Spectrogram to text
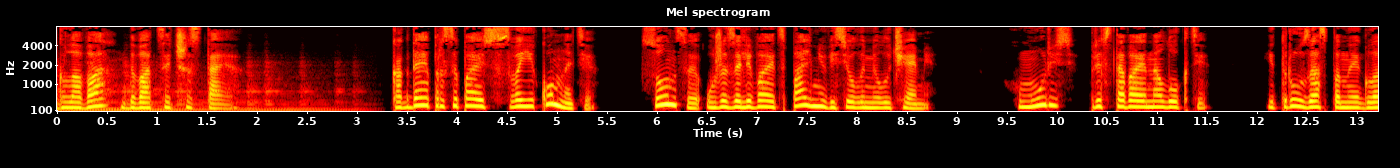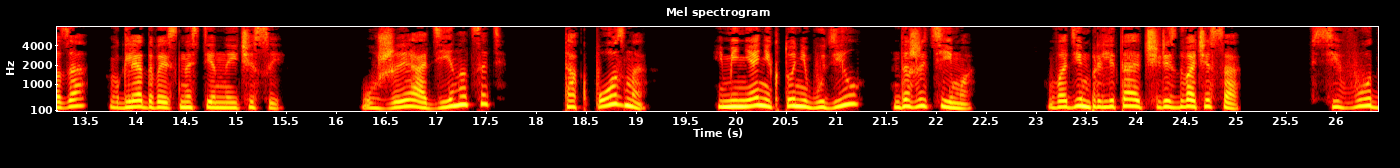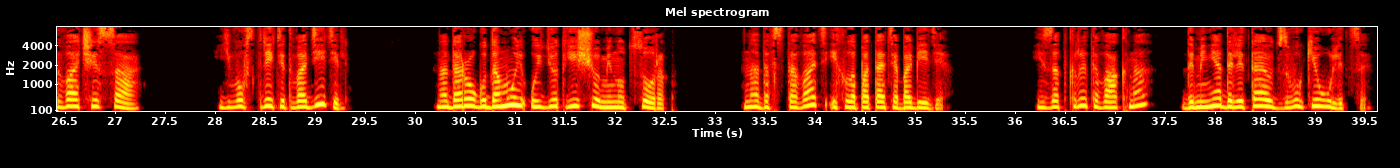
Глава 26 Когда я просыпаюсь в своей комнате, солнце уже заливает спальню веселыми лучами. Хмурюсь, привставая на локте, и тру заспанные глаза, вглядываясь в настенные часы. Уже одиннадцать? Так поздно? И меня никто не будил? Даже Тима. Вадим прилетает через два часа. Всего два часа. Его встретит водитель, на дорогу домой уйдет еще минут сорок. Надо вставать и хлопотать об обеде. Из открытого окна до меня долетают звуки улицы.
